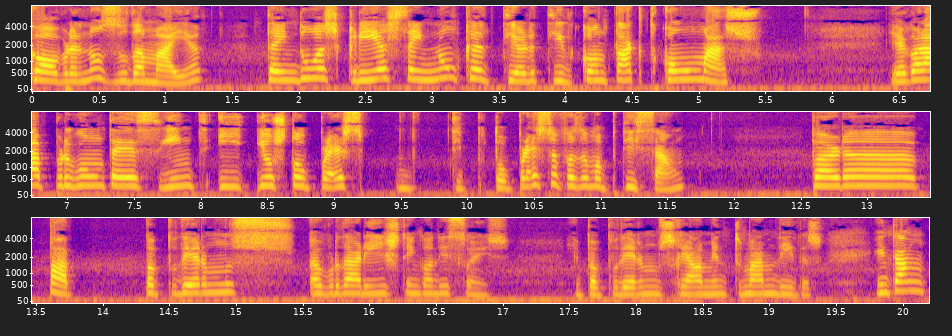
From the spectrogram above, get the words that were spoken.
Cobra no Zoo da Maia tem duas crias sem nunca ter tido contacto com um macho. E agora a pergunta é a seguinte, e eu estou prestes, tipo, estou prestes a fazer uma petição para, pá, para podermos abordar isto em condições e para podermos realmente tomar medidas. Então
